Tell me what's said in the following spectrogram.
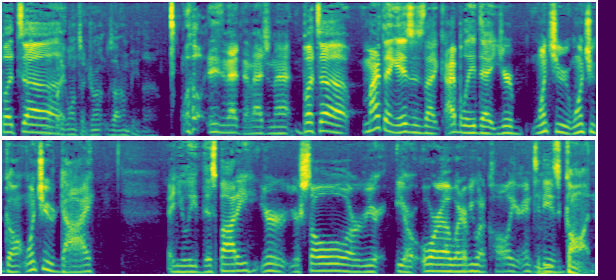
But uh, Nobody wants a drunk zombie though. Well, imagine imagine that. But uh, my thing is, is like I believe that you're once you once you go once you die, and you leave this body, your your soul or your your aura, whatever you want to call it, your entity is gone.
